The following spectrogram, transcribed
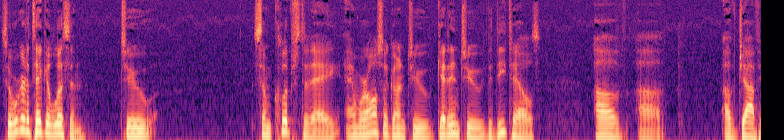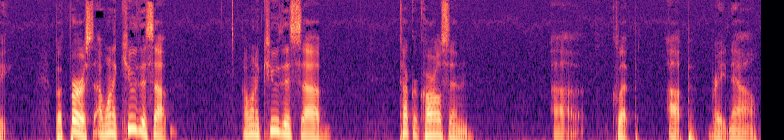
So we're going to take a listen to some clips today, and we're also going to get into the details of uh, of Joffe. But first, I want to cue this up. I want to cue this uh, Tucker Carlson uh, clip up right now.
